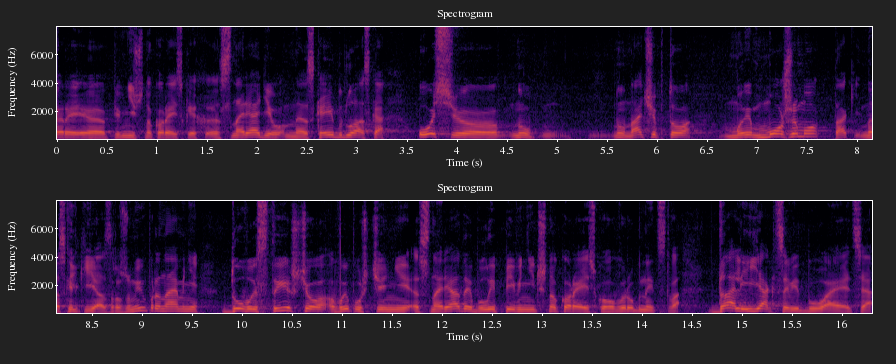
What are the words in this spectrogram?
е, північно-корейських е, снарядів. Скажіть, будь ласка, ось ну, ну, начебто. Ми можемо, так наскільки я зрозумів, принаймні, довести, що випущені снаряди були північно-корейського виробництва. Далі як це відбувається?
